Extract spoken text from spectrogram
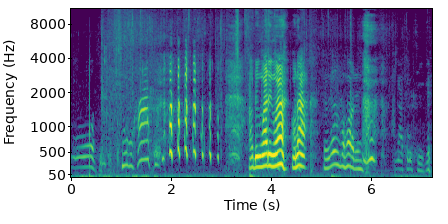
โอ้ ชูฮาเอาดึงมาดึงมาหัวหน้าถึงได้บ่ฮอดเลยงาถึงสีกัน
